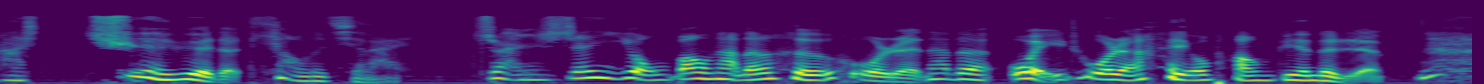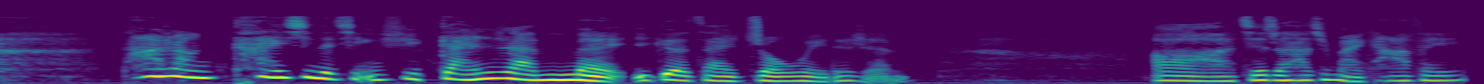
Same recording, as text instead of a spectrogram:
他雀跃的跳了起来。转身拥抱他的合伙人、他的委托人，还有旁边的人。他让开心的情绪感染每一个在周围的人。啊，接着他去买咖啡。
